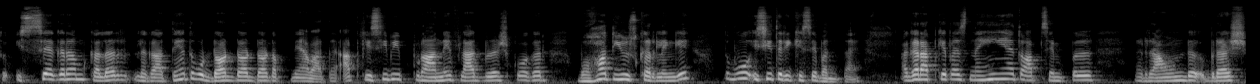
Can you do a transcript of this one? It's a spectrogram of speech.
तो इससे अगर हम कलर लगाते हैं तो वो डॉट डॉट डॉट अपने आप आता है। आप किसी भी पुराने फ्लैट ब्रश को अगर बहुत यूज़ कर लेंगे तो वो इसी तरीके से बनता है। अगर आपके पास नहीं है तो आप simple round brush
